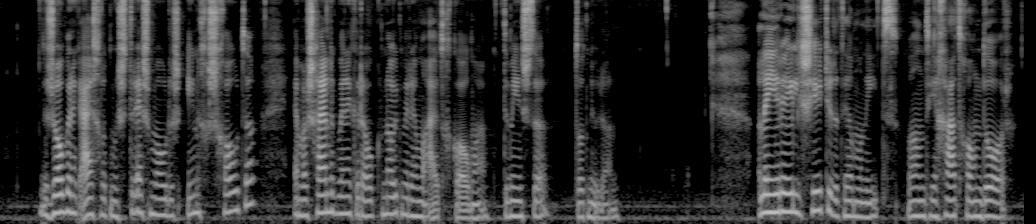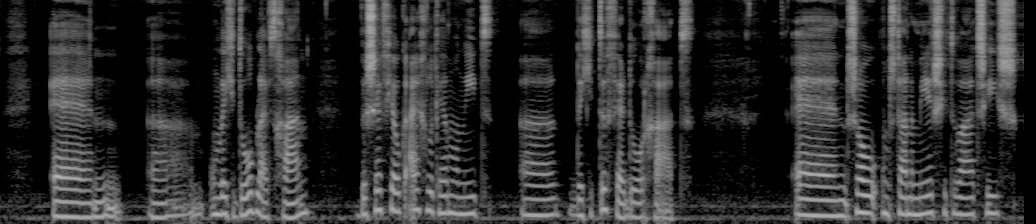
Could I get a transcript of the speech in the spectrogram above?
zo ben ik eigenlijk mijn stressmodus ingeschoten. En waarschijnlijk ben ik er ook nooit meer helemaal uitgekomen. Tenminste, tot nu dan. Alleen je realiseert je dat helemaal niet, want je gaat gewoon door. En uh, omdat je door blijft gaan, besef je ook eigenlijk helemaal niet uh, dat je te ver doorgaat. En zo ontstaan er meer situaties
